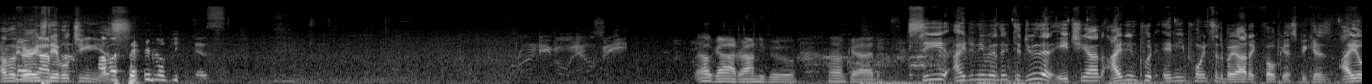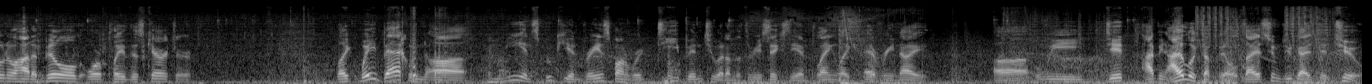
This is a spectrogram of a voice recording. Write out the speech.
I'm a very stable I'm a stable genius. rendezvous at LZ. Oh god, rendezvous. Oh god. See, I didn't even think to do that, Acheon. I didn't put any points into the Biotic Focus because I don't know how to build or play this character. Like, way back when uh, me and Spooky and Brainspawn were deep into it on the 360 and playing, like, every night, uh, we did... I mean, I looked up builds. I assumed you guys did, too.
